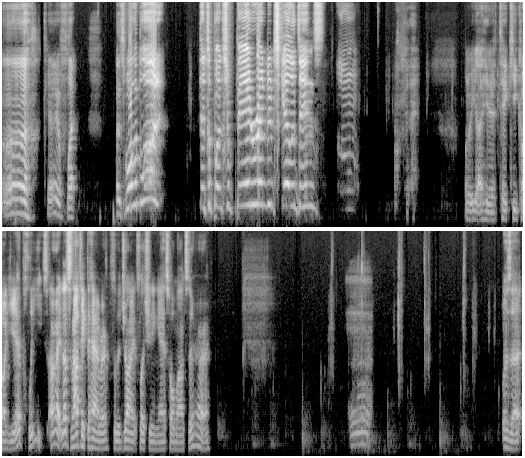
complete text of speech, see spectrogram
Okay, a flat. That's more than blood. That's a bunch of bad rendered skeletons. Okay. What do we got here? Take key card. Yeah, please. All right, let's not take the hammer for the giant flesh-eating asshole monster. All right. What is that?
